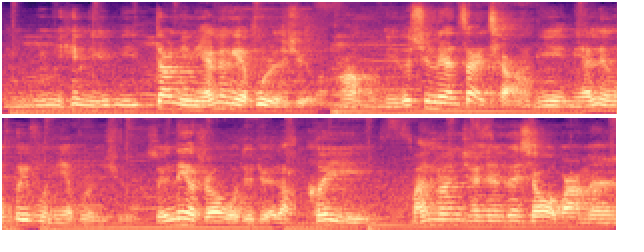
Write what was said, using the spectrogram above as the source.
你你你你你，但是你年龄也不允许了啊！你的训练再强，你年龄恢复你也不允许了。所以那个时候我就觉得可以完完全全跟小伙伴们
